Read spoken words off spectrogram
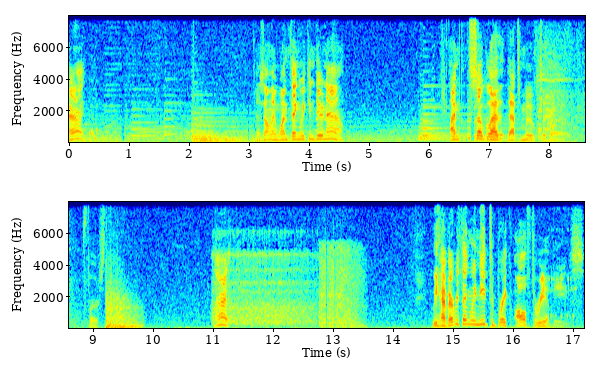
Alright. There's only one thing we can do now. I'm so glad that that's moved to the first. Alright. We have everything we need to break all three of these.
